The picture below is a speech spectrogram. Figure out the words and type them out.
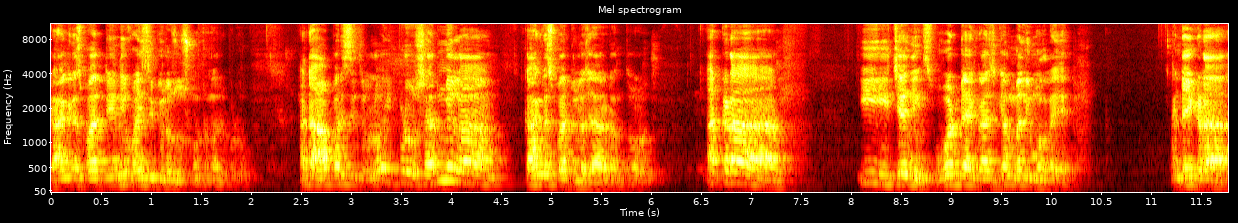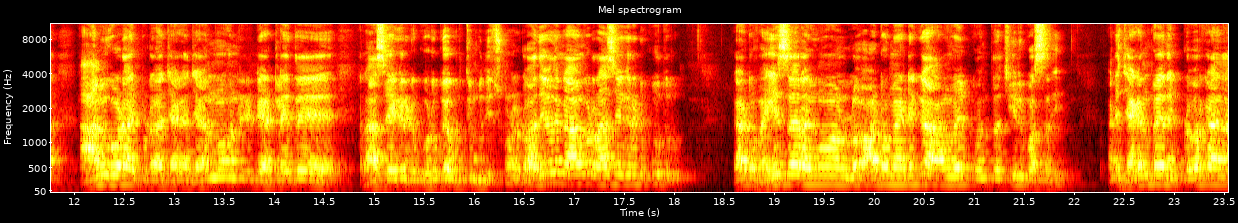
కాంగ్రెస్ పార్టీని వైసీపీలో చూసుకుంటున్నారు ఇప్పుడు. అంటే ఆ పరిస్థితుల్లో ఇప్పుడు షర్మిల కాంగ్రెస్ పార్టీలో చేరడంతో అక్కడ ఈ చేంజింగ్స్ ఓట్ బ్యాంక్ రాజకీయాలు మళ్ళీ మొదలయ్యాయి. అంటే ఇక్కడ ఆమె కూడా ఇప్పుడు జగ జగన్మోహన్ రెడ్డి ఎట్లయితే రాజశేఖర రెడ్డి కొడుకుగా గుర్తింపు తీసుకున్నాడో. అదేవిధంగా ఆమె కూడా రాజశేఖర రెడ్డి కూతురు. కాబట్టి వైఎస్ఆర్ అభిమానుల్లో ఆటోమేటిక్గా ఆమె వైపు కొంత చీలికి వస్తుంది. అంటే జగన్ పైన ఇప్పటివరకు ఆయన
